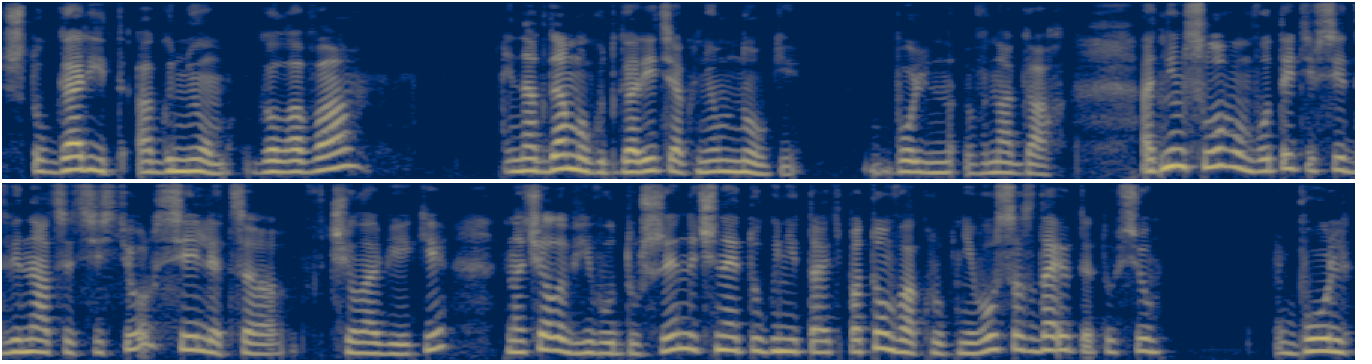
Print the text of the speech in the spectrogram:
что горит огнем голова, Иногда могут гореть огнем ноги, боль в ногах. Одним словом, вот эти все 12 сестер селятся в человеке, сначала в его душе начинает угнетать, потом вокруг него создают эту всю боль,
